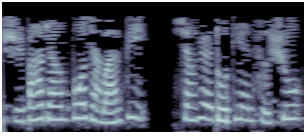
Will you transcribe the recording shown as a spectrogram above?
十八章播讲完毕。想阅读电子书，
